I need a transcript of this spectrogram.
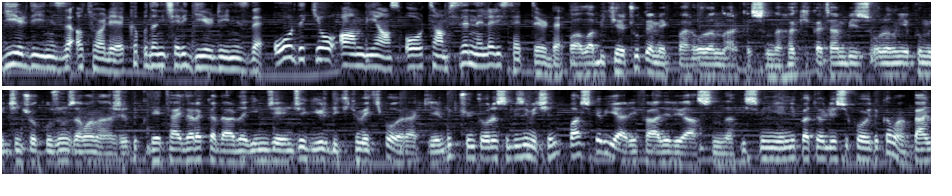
girdiğinizde atölyeye, kapıdan içeri girdiğinizde oradaki o ambiyans, ortam size neler hissettirdi? Vallahi bir kere çok emek var oranın arkasında. Hakikaten biz oranın yapımı için çok uzun zaman harcadık. Detaylara kadar da ince ince girdik. Tüm ekip olarak girdik. Çünkü orası bizim için başka bir yer ifade ediyor aslında. İsmini Yenilik Atölyesi koyduk ama ben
